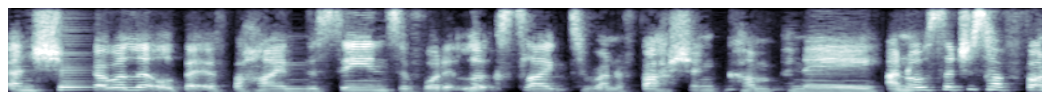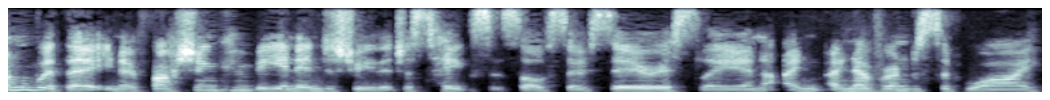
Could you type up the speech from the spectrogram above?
and show a little bit of behind the scenes of what it looks like to run a fashion company and also just have fun with it. You know, fashion can be an industry that just takes itself so seriously. And I, I never understood why.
